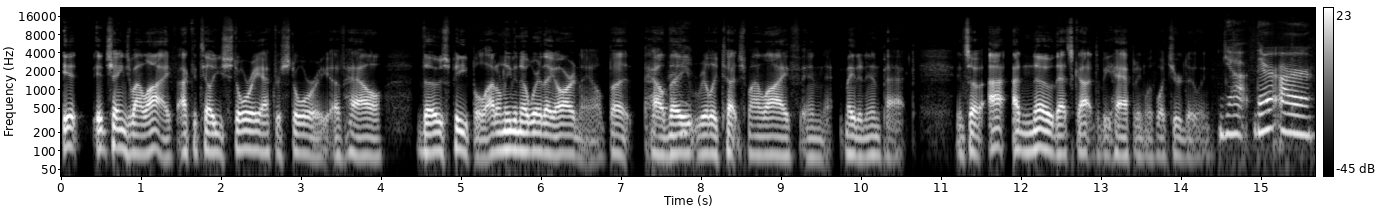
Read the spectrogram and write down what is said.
it it changed my life. I could tell you story after story of how those people I don't even know where they are now, but how they really touched my life and made an impact. And so I, I know that's got to be happening with what you're doing. Yeah, there are.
